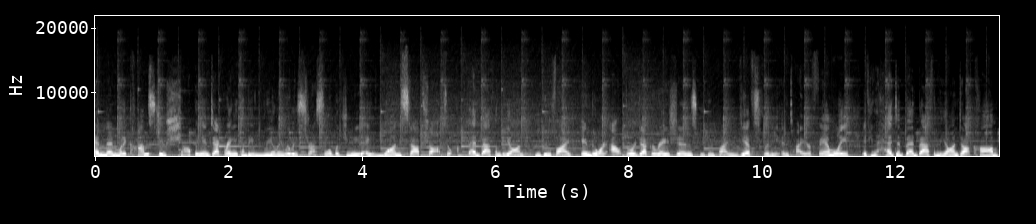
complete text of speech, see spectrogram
And then when it comes to shopping and decorating, it can be really, really stressful, but you need a one-stop shop. So a Bed Bath & Beyond, you can find indoor and outdoor decorations, you can find gifts for the entire family. If you head to bedbathandbeyond.com,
